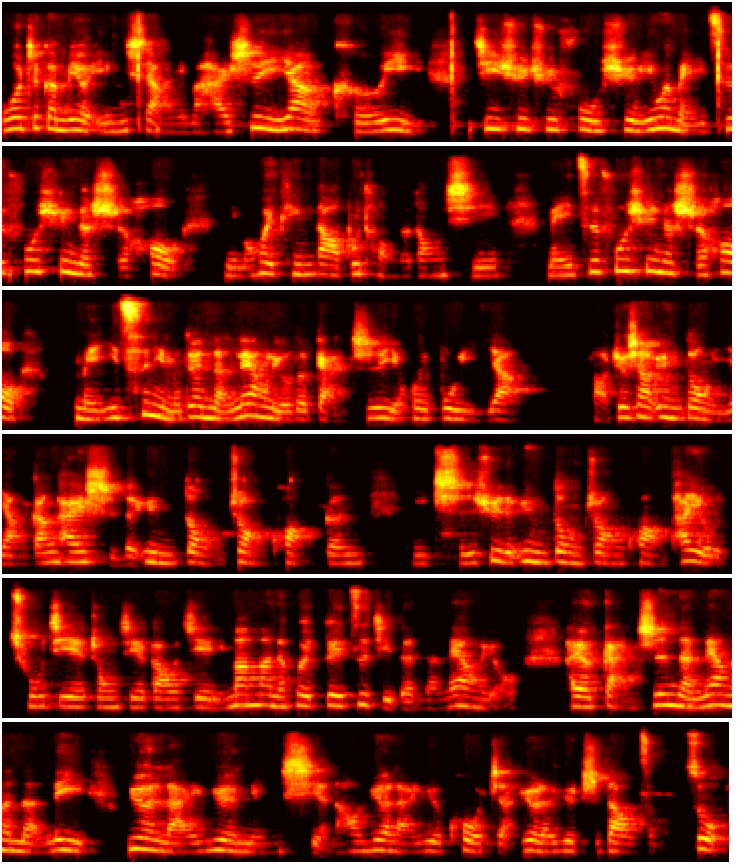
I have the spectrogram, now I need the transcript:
不过这个没有影响，你们还是一样可以继续去复训，因为每一次复训的时候，你们会听到不同的东西。每一次复训的时候，每一次你们对能量流的感知也会不一样。好，就像运动一样，刚开始的运动状况跟你持续的运动状况，它有初阶、中阶、高阶，你慢慢的会对自己的能量流还有感知能量的能力越来越明显，然后越来越扩展，越来越知道怎么做。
